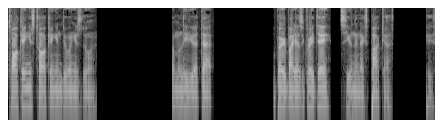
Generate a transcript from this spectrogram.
talking is talking and doing is doing. I'm going to leave you at that. Hope everybody has a great day. See you in the next podcast. Peace.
